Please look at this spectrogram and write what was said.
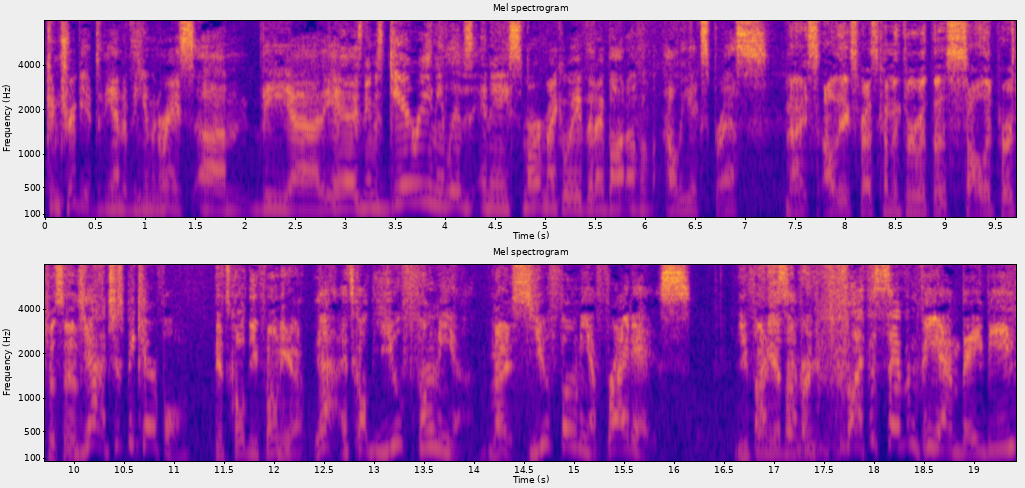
contribute to the end of the human race. Um, the, uh, the AI's name is Gary, and he lives in a smart microwave that I bought off of AliExpress. Nice. AliExpress coming through with the solid purchases. Yeah, just be careful. It's called Euphonia. Yeah, it's called Euphonia. Nice. Euphonia Fridays. Euphonia's on 5 to Friday. 7, 5 to 7 p.m., baby.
